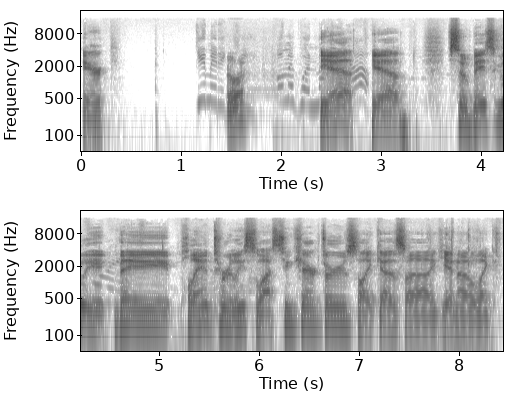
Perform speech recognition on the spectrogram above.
here. Give me the Really? key. I'll make one more Yeah, yeah. So basically they plan to release the last two characters like as uh you know like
